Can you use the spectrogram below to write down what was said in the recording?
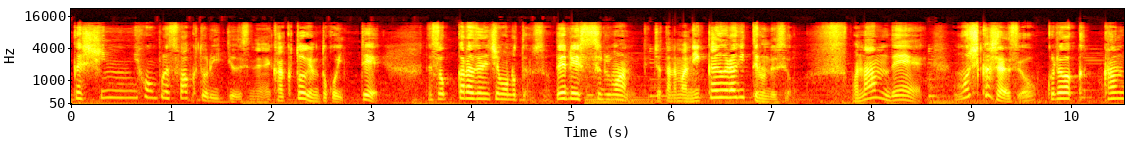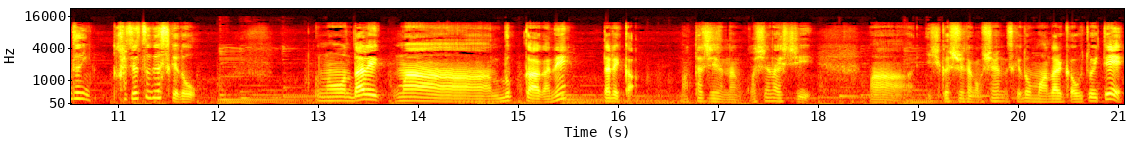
回新日本プレスファクトリーっていうですね、格闘技のとこ行って、でそっから全日戻ってるんですよ。で、レッスル1って言っちゃったら、まあ、2回裏切ってるんですよ。まあ、なんで、もしかしたらですよ、これは完全に仮説ですけど、この、誰、まあ、ブッカーがね、誰か、まあ、立ちなのかもしれないし、まあ、石川修司かもしれないんですけど、まあ、誰か置いといて、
